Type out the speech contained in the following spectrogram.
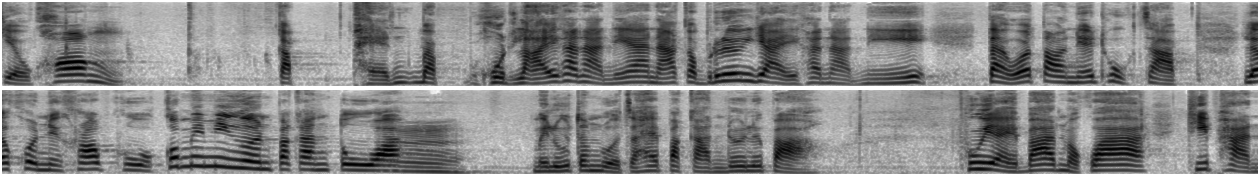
เกี่ยวข้อง แผนแบบโหดร้ายขนาดเนี้ยนะกับเรื่องใหญ่ขนาดนี้ แต่ว่าตอนนี้ถูกจับ แล้วคนในครอบครัวก็ไม่มีเงินประกันตัวอืมไม่รู้ตำรวจจะให้ประกันด้วยหรือเปล่า ผู้ใหญ่บ้านบอกว่าที่ผ่าน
